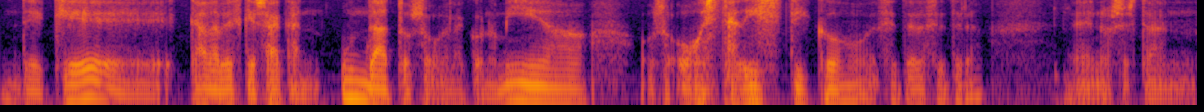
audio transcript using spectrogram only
de que cada vez que sacan un dato sobre la economía o, estadístico, etcétera, etcétera, eh, nos están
